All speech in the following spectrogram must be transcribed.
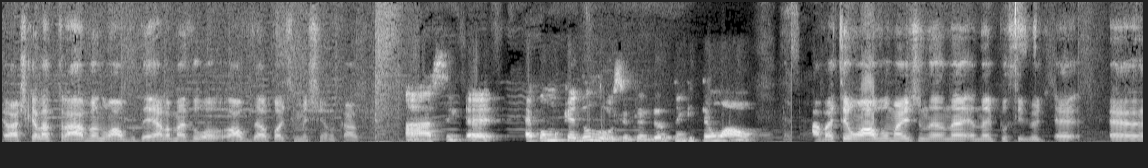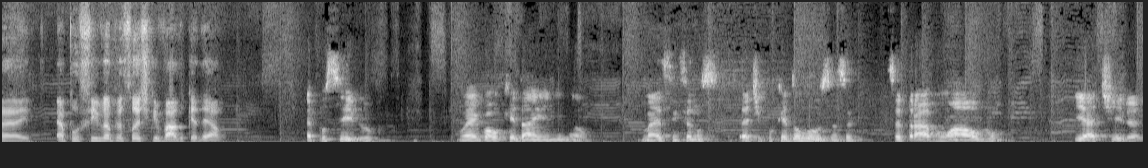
eu acho que ela trava no alvo dela, mas o, o alvo dela pode se mexer, no caso. Ah, sim. É, é como o que do Lúcio, entendeu? Tem que ter um alvo. Ah, vai ter um alvo, mas não, não é, não é impossível. É, é, é possível a pessoa esquivar do que dela. É possível. Não é igual o que da N, não. Mas assim, você não. É tipo o que do Lúcio. Você, você trava um alvo e atira.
